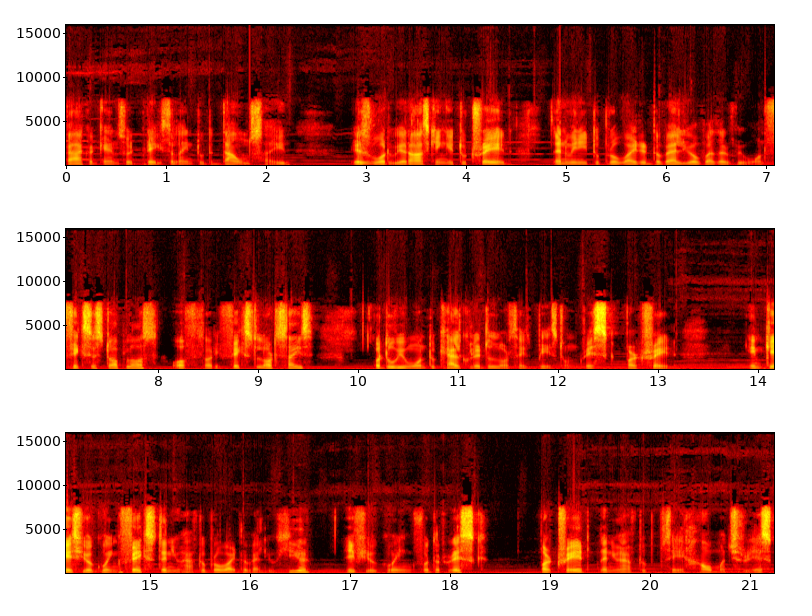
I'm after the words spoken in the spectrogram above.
back again, so it breaks the line to the downside, is what we are asking it to trade, then we need to provide it the value of whether we want fixed stop loss or sorry, fixed lot size, or do we want to calculate the lot size based on risk per trade. In case you're going fixed, then you have to provide the value here. If you're going for the risk per trade, then you have to say how much risk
